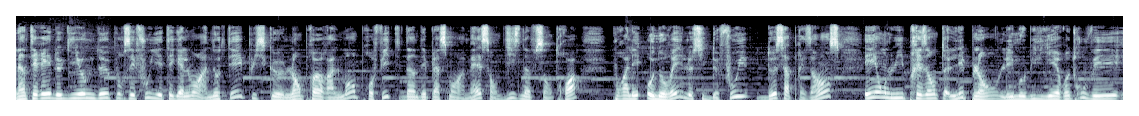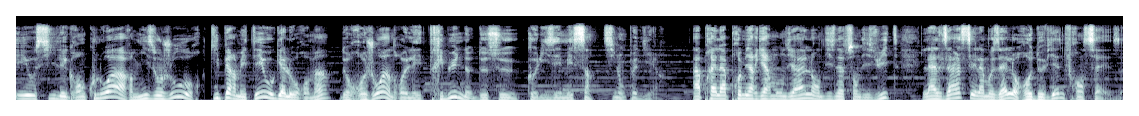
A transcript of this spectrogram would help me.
L'intérêt de Guillaume II pour ses fouilles est également à noter puisque l'empereur allemand profite d'un déplacement à Metz en 1903 pour aller honorer le site de fouilles de sa présence et on lui présente les plans, les mobiliers retrouvés et aussi les grands couloirs mis au jour qui permettaient aux gallo-romains de rejoindre les tribunes de ce Colisée messin si l'on peut dire. Après la Première Guerre mondiale en 1918, l'Alsace et la Moselle redeviennent françaises.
